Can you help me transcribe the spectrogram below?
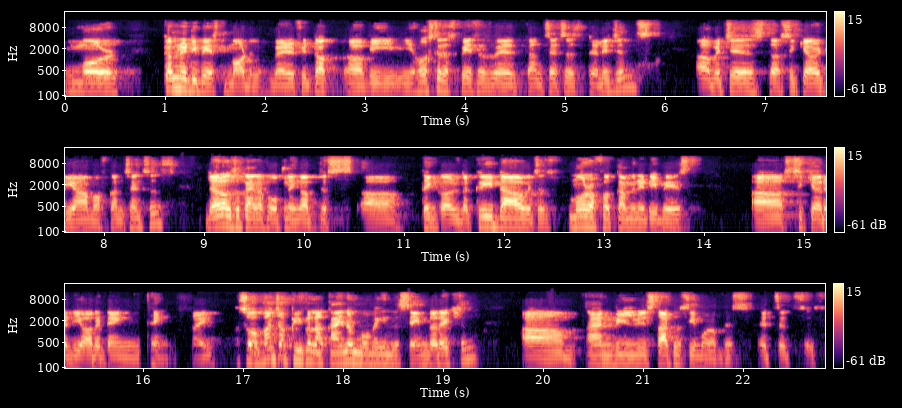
more community based model where if you talk, uh, we, we hosted a spaces with ConsenSys Diligence, uh, which is the security arm of ConsenSys. They're also kind of opening up this uh, thing called the Creed DAO, which is more of a community based uh, security auditing thing, right? So a bunch of people are kind of moving in the same direction, um, and we'll we'll start to see more of this. It's it's it's,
